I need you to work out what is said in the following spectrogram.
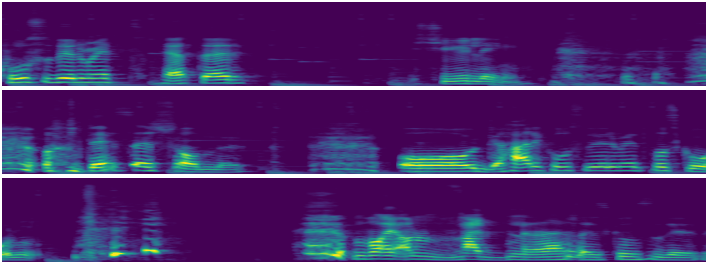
Kosedyret mitt heter kylling. Og det ser sånn ut. Og her er kosedyret mitt på skolen. Hva i all verden er det slags kosedyr?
